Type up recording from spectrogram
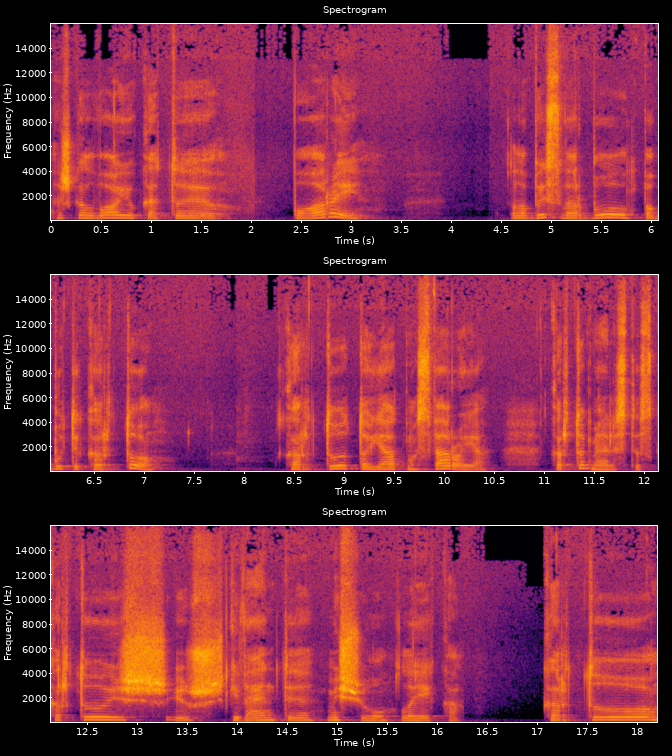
aš galvoju, kad porai labai svarbu pabūti kartu, kartu toje atmosferoje, kartu melstis, kartu iš, išgyventi mišių laiką kartu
